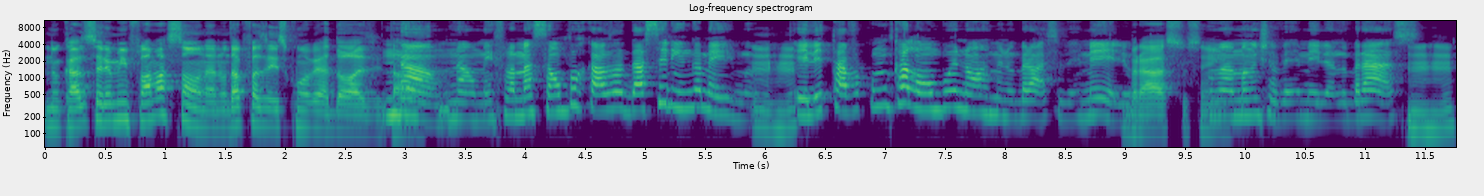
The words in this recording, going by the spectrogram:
No caso, seria uma inflamação, né? Não dá pra fazer isso com overdose e tal. Não, não, uma inflamação por causa da seringa mesmo. Uhum. Ele tava com um calombo enorme no braço vermelho, Braço, sim. uma mancha vermelha no braço. Uhum.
